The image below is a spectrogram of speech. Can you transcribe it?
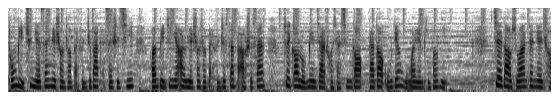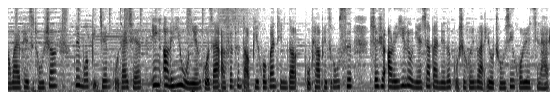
同比去年三月上涨百分之八百三十七，环比今年二月上涨百分之三百二十三，最高楼面价创下新高，达到五点五万元平方米。借道雄安概念场外配资重生，规模比肩股灾前，因2015年股灾而纷纷倒闭或关停的股票配资公司，随着2016年下半年的股市回暖，又重新活跃起来。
